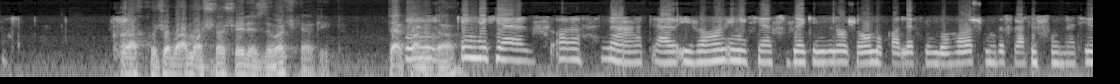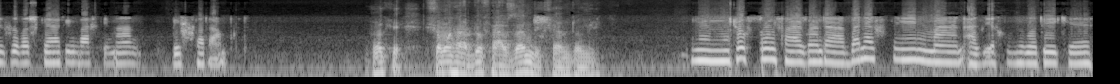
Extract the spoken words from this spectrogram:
سال. وقت کجا با هم آشنا شدید ازدواج کردید؟ در کانادا؟ این, یکی از نه در ایران. این یکی از چیزایی که می‌دونم شما مخالفین باهاش ما به صورت سنتی ازدواج کردیم وقتی من 20 سالم بود. اوکی. شما هر دو فرزند چندمی م، جفتمون فرزند اول هستیم. من از یه خانواده که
